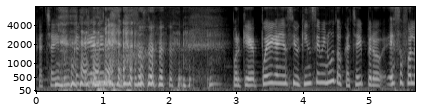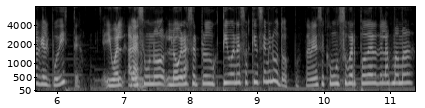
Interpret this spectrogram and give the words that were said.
¿cachai? Nunca crean en eso. Porque puede que hayan sido 15 minutos, ¿cachai? Pero eso fue lo que pudiste. Igual, a Claro. veces uno logra ser productivo en esos 15 minutos. Pues. También ese es como un superpoder de las mamás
